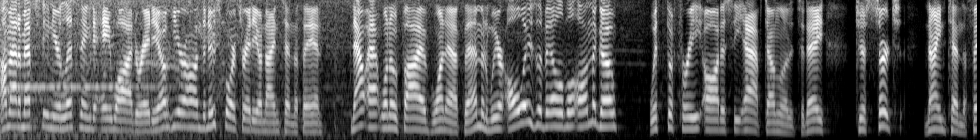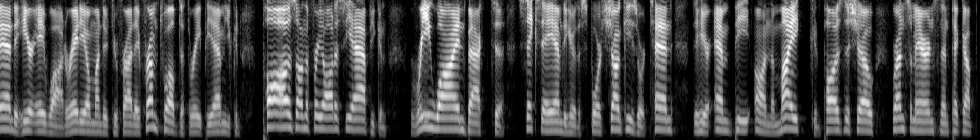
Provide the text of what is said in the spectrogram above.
I'm Adam Epstein. You're listening to AWadd Radio here on the new Sports Radio 910 The Fan, now at 105.1 FM, and we are always available on the go with the free Audacy app. Download it today. Just search 910 The Fan to hear AWadd radio Monday through Friday from 12 to 3 p.m. You can pause on the free Audacy app. You can rewind back to 6 a.m. to hear the Sports Junkies or 10 to hear MP on the mic. You can pause the show, run some errands, then pick up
